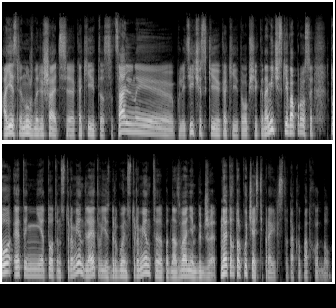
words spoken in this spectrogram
А если нужно решать э, какие-то социальные, политические, какие-то общеэкономические вопросы, вопросы, то это не тот инструмент, для этого есть другой инструмент э, под названием бюджет. Но это только у части правительства такой подход был.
